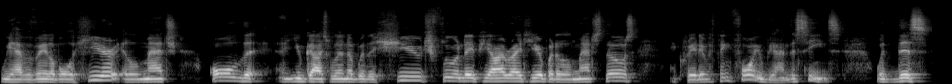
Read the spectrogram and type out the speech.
we have available here. It'll match all the, you guys will end up with a huge Fluent API right here, but it'll match those and create everything for you behind the scenes with this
